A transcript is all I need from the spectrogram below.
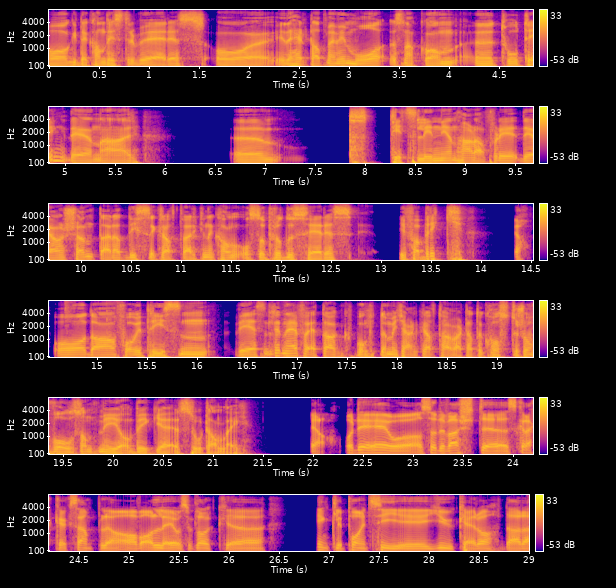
Og det kan distribueres og i det hele tatt. Men vi må snakke om to ting. Det ene er tidslinjen her, da. Fordi det jeg har skjønt, er at disse kraftverkene kan også produseres i fabrikk. Ja. Og da får vi prisen vesentlig ned, for et av punktene med kjernekraft har vært at det koster så voldsomt mye å bygge et stort anlegg. Ja, og det er jo altså det verste skrekkeksempelet av alle er jo så klart uh, Hinkley Point C i UK, da, der de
